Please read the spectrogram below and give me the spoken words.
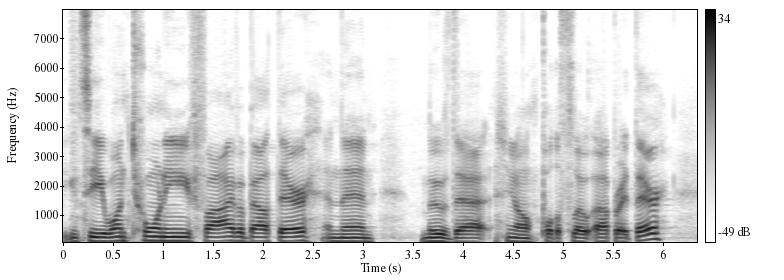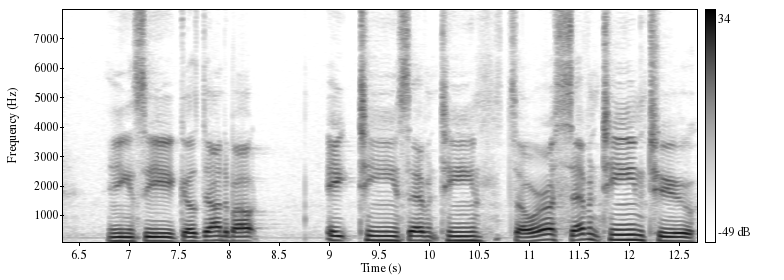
You can see 125 about there, and then move that, you know, pull the flow up right there. And you can see it goes down to about 18, 17. So we're a 17 to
